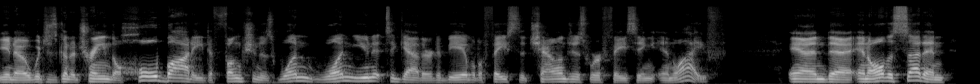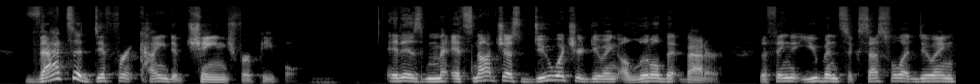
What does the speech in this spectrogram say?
you know, which is going to train the whole body to function as one one unit together to be able to face the challenges we're facing in life. And uh, and all of a sudden, that's a different kind of change for people. It is it's not just do what you're doing a little bit better the thing that you've been successful at doing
